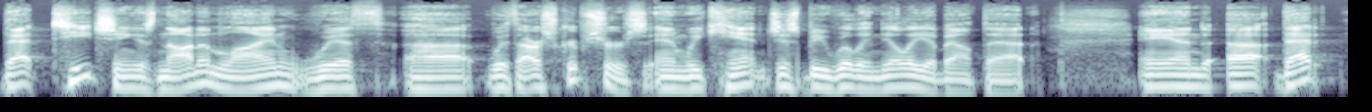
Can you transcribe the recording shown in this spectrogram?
That teaching is not in line with uh, with our scriptures, and we can't just be willy nilly about that. And uh, that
